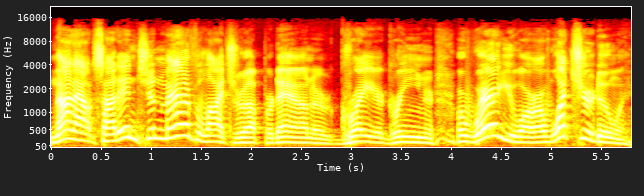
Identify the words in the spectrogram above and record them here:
not outside in. It shouldn't matter if the lights are up or down or gray or green or, or where you are or what you're doing.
